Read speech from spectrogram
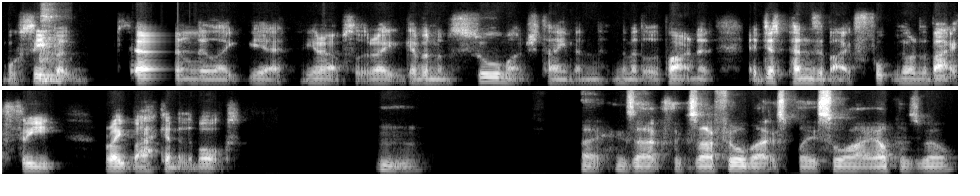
we'll see. But certainly, like, yeah, you're absolutely right. Giving them so much time in, in the middle of the park, and it, it just pins the back four, or the back three right back into the box. Mm-hmm. Right, exactly, because our fullbacks play so high up as well.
